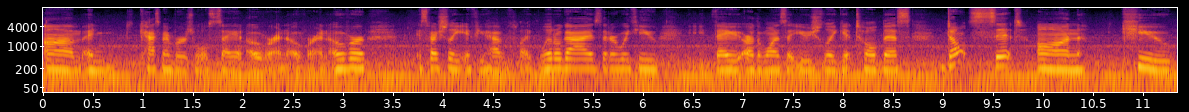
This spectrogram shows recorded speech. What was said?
um, and cast members will say it over and over and over especially if you have like little guys that are with you. They are the ones that usually get told this. Don't sit on queue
